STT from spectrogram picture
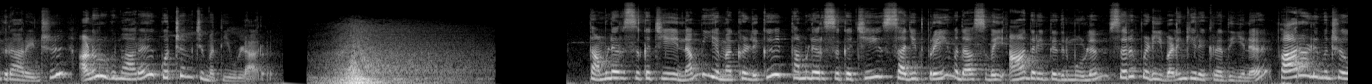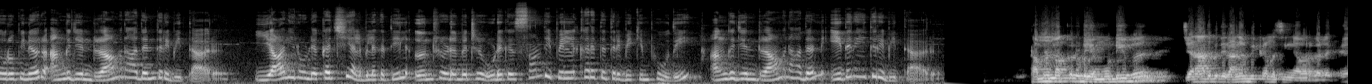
வெளியிடுகிறார் என்று அனுருகுமார குற்றம் சுமத்தியுள்ளார். தமிழரசு கட்சியை நம்பிய மக்களுக்கு தமிழரசு கட்சி சஜித் பிரேமதாசுவை ஆதரித்ததன் மூலம் செருப்படி வழங்கியிருக்கிறது என பாராளுமன்ற உறுப்பினர் அங்கஜன் ராமநாதன் தெரிவித்தார். யாழில் உள்ள கட்சி அலுவலகத்தில் இன்று இடம்பெற்ற ஊடக சந்திப்பில் கருத்து தெரிவிக்கும் போதே அங்கஜன் ராமநாதன் இதனை தெரிவித்தார். தமிழ் மக்களுடைய முடிவு ஜனாதிபதி ரணில் விக்ரமசிங்க அவர்களுக்கு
